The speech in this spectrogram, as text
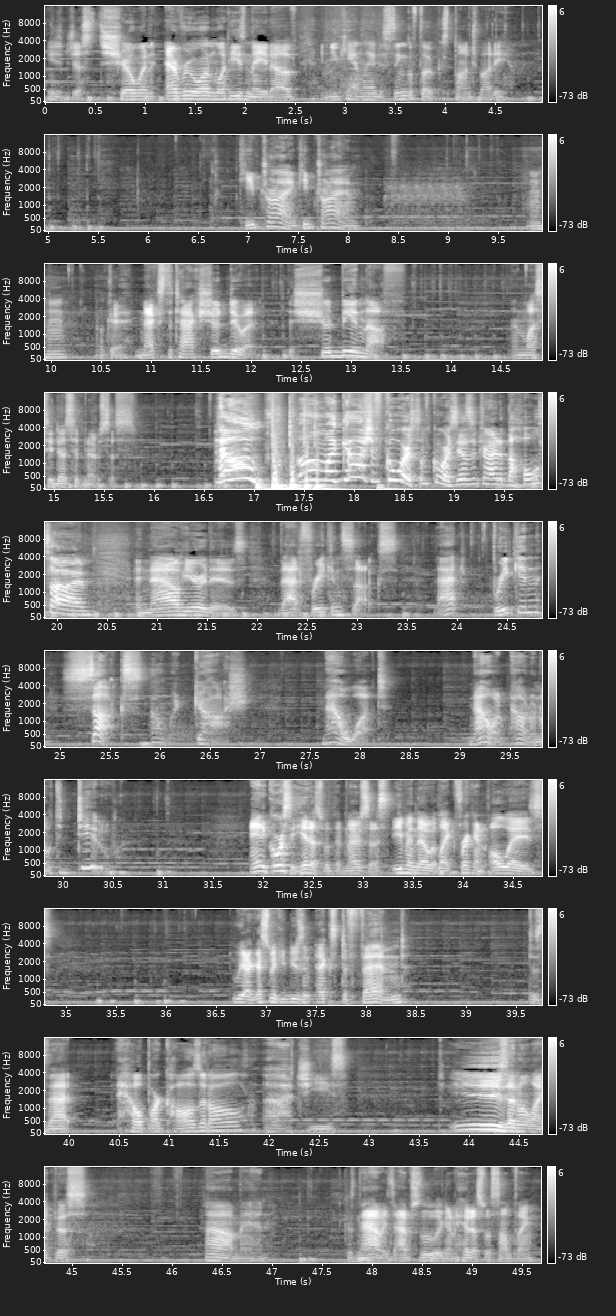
He's just showing everyone what he's made of, and you can't land a single focus punch, buddy. Keep trying. Keep trying. Mm-hmm. Okay, next attack should do it. This should be enough. Unless he does hypnosis. No! Oh my gosh, of course, of course. He hasn't tried it the whole time. And now here it is. That freaking sucks. That freaking sucks. Oh my gosh. Now what? Now, now I don't know what to do. And of course he hit us with hypnosis, even though it like freaking always. We I guess we could use an X defend. Does that help our cause at all? Ah, jeez. Jeez, I don't like this. Oh, man. Because now he's absolutely going to hit us with something.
